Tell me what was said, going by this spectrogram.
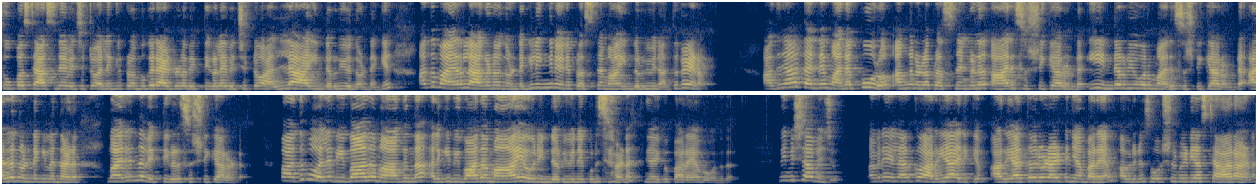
സൂപ്പർ സ്റ്റാർസിനെ വെച്ചിട്ടോ അല്ലെങ്കിൽ പ്രമുഖരായിട്ടുള്ള വ്യക്തികളെ വെച്ചിട്ടോ അല്ല ആ ഇന്റർവ്യൂ എന്നുണ്ടെങ്കിൽ അത് വൈറലാകണമെന്നുണ്ടെങ്കിൽ ഇങ്ങനെ ഒരു പ്രശ്നം ആ ഇന്റർവ്യൂവിനകത്ത് വേണം. അതിനാൽ തന്നെ മനഃപൂർവം അങ്ങനെയുള്ള പ്രശ്നങ്ങൾ ആര് സൃഷ്ടിക്കാറുണ്ട്? ഈ ഇന്റർവ്യൂവർമാർ സൃഷ്ടിക്കാറുണ്ട്. അല്ലെന്നുണ്ടെങ്കിൽ എന്താണ്? വരുന്ന വ്യക്തികൾ സൃഷ്ടിക്കാറുണ്ട്. അപ്പൊ അതുപോലെ വിവാദമാകുന്ന അല്ലെങ്കിൽ വിവാദമായ ഒരു ഇന്റർവ്യൂവിനെ കുറിച്ചാണ് ഞാൻ ഇപ്പൊ പറയാൻ പോകുന്നത്. നിമിഷ ബിജു അവരെ എല്ലാവർക്കും അറിയായിരിക്കും. അറിയാത്തവരോടായിട്ട് ഞാൻ പറയാം. അവരൊരു സോഷ്യൽ മീഡിയ സ്റ്റാർ ആണ്.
